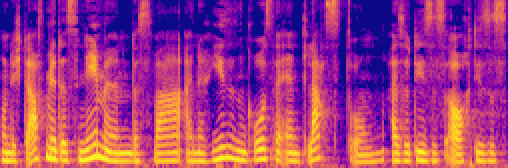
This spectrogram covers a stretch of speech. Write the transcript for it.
und ich darf mir das nehmen, das war eine riesengroße Entlastung. Also dieses auch, dieses,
